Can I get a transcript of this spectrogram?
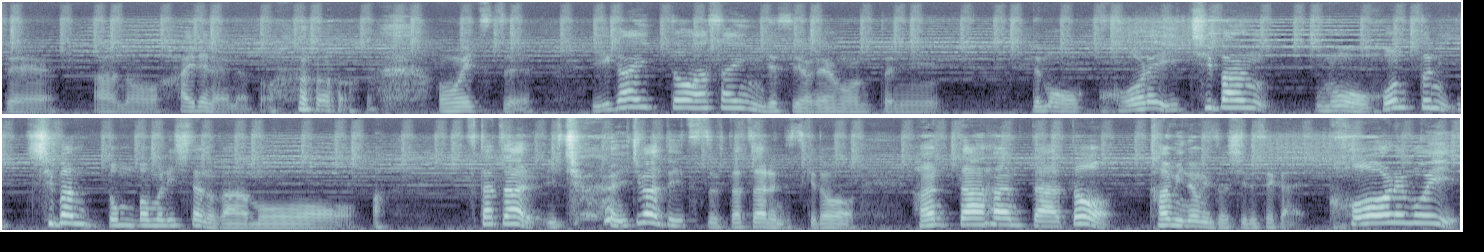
てあの入れないなと 思いつつ意外と浅いんですよね本当に。でもこれ一番もう本当に一番どんばまりしたのがもうあ2つある。一番一番と言いつつ2つあるんですけど「ハンターハンター」と「神の水を知る世界」これもいい。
